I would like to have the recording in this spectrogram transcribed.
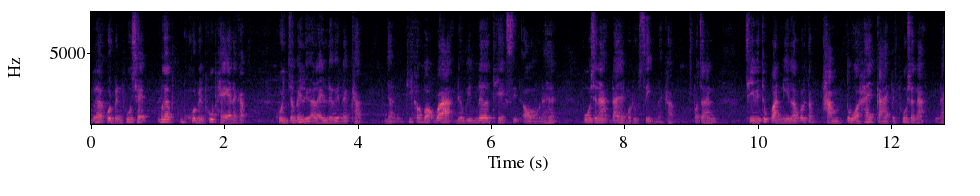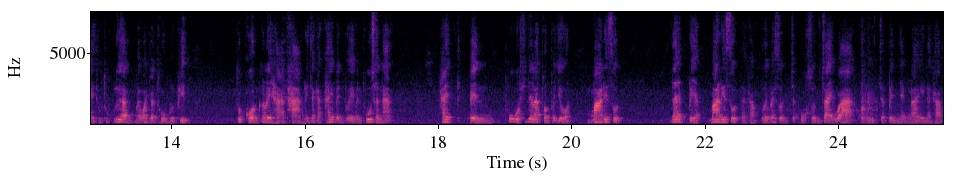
เมื่อคุณเป็นผู้เชเมื่อคุณเป็นผู้แพ้นะครับ คุณจะไม่เหลืออะไรเลยนะครับ อย่างที่เขาบอกว่า the winner takes it all นะฮะผู้ชนะได้หมดทุกสิ่งนะครับ เพราะฉะนั้นชีวิตทุกวันนี้เราก็ต้องทำตัวให้กลายเป็นผู้ชนะในทุกๆ เรื่อง ไม่ว่าจะถูกหรือผิด ทุกคนก็เลยหาทางที่จะให้เป็นตัวเองเป็นผู้ชนะ ให้เป็นผู้ที่ได้รับผลประโยชน์มากที่สุด ได้เปรียบมากที่สุดนะครับ โดยไม่สนอกสนใจว่าคนอื่นจะเป็นอย่างไรนะครับ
